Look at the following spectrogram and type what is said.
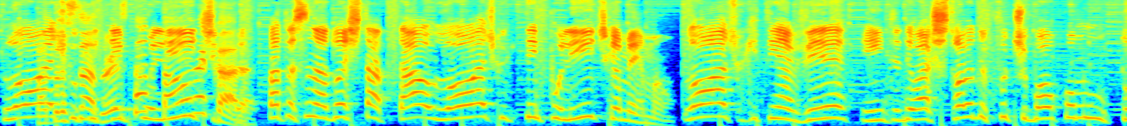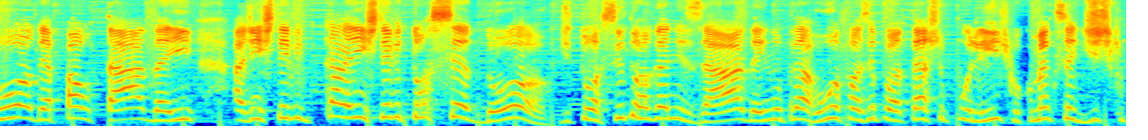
Lógico que tem estatal, né, política. cara? Patrocinador estatal, lógico que tem política, meu irmão. Lógico que tem a ver, entendeu? A história do futebol como um todo é pautada aí. A gente teve, cara, a gente teve torcedor de torcida organizada indo pra rua fazer protesto político. Como é que você diz que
